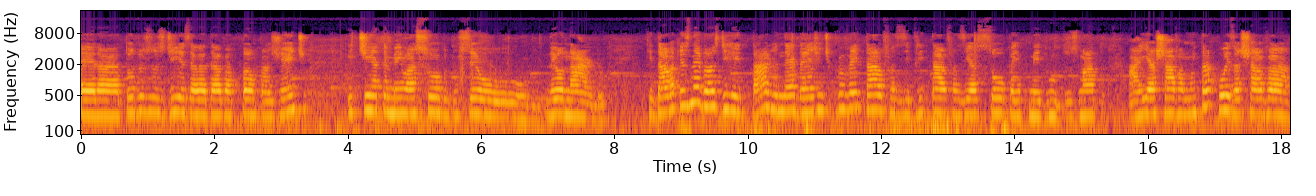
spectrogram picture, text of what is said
era todos os dias ela dava pão pra gente e tinha também o açougue do seu Leonardo, que dava aqueles negócios de retalho, né? Daí a gente aproveitava, fazia fritar, fazia sopa, ia pro meio dos matos. Aí achava muita coisa, achava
